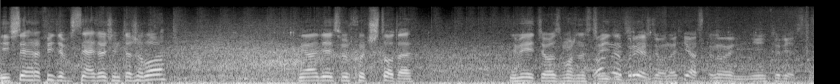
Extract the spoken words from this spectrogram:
И все граффити снять очень тяжело. Я надеюсь, вы хоть что-то имеете возможность Главное видеть. Брежнева найти, остальное неинтересно.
